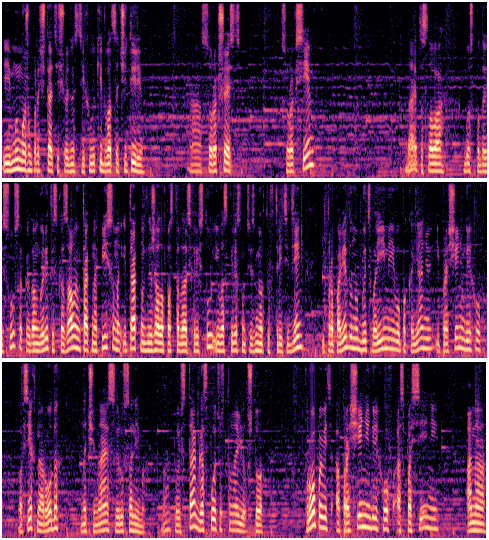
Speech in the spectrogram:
И мы можем прочитать еще один стих. Луки 24, 46, 47. Да, это слова Господа Иисуса, когда Он говорит, «И сказал им, так написано, и так надлежало пострадать Христу и воскреснуть из мертвых в третий день, и проповедану быть во имя Его покаянию и прощению грехов во всех народах, начиная с Иерусалима. Да? То есть так Господь установил, что проповедь о прощении грехов, о спасении, она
